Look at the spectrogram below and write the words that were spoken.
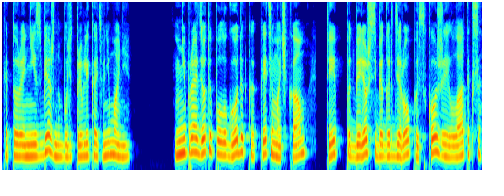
которая неизбежно будет привлекать внимание. Не пройдет и полугода, как к этим очкам ты подберешь себе гардероб из кожи и латекса,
